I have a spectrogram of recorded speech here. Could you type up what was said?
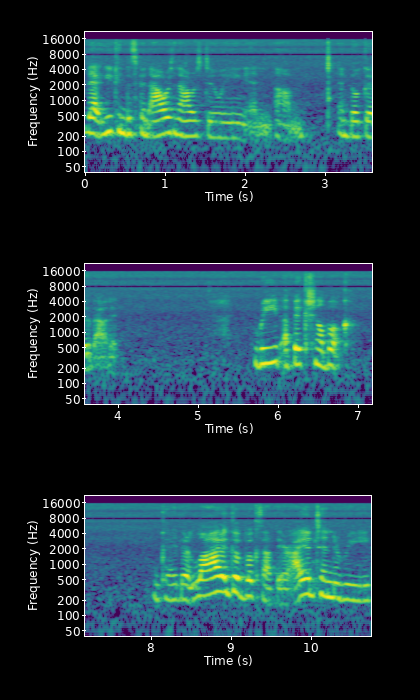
that you can just spend hours and hours doing and um, and feel good about it. Read a fictional book. Okay, there are a lot of good books out there. I intend to read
